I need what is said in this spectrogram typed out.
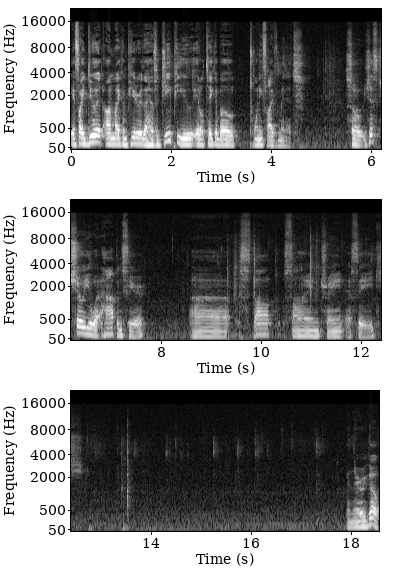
If I do it on my computer that has a GPU, it'll take about 25 minutes. So just show you what happens here. Uh, stop sign train sh. And there we go.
